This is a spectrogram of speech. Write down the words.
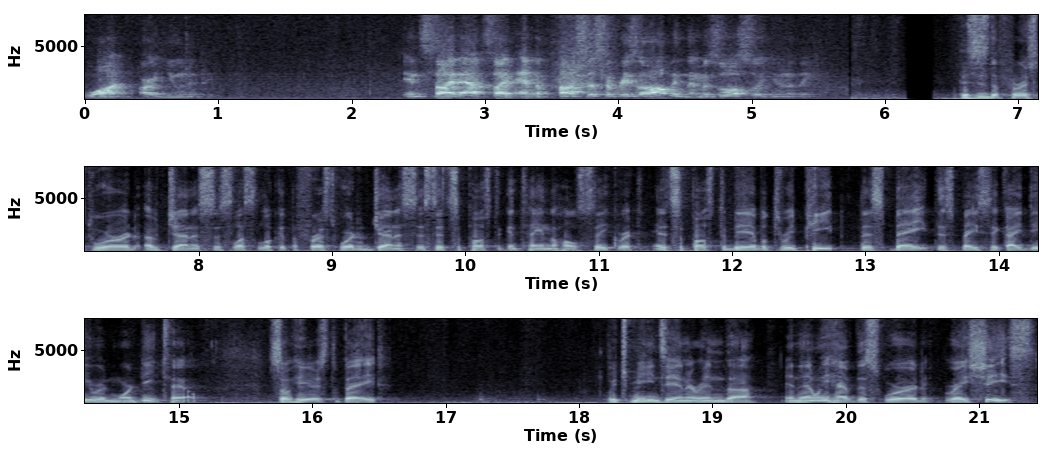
one, are unity. Inside, outside, and the process of resolving them is also unity. This is the first word of Genesis. Let's look at the first word of Genesis. It's supposed to contain the whole secret. It's supposed to be able to repeat this bait, this basic idea in more detail. So here's the bait, which means in or in the. And then we have this word reshis,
